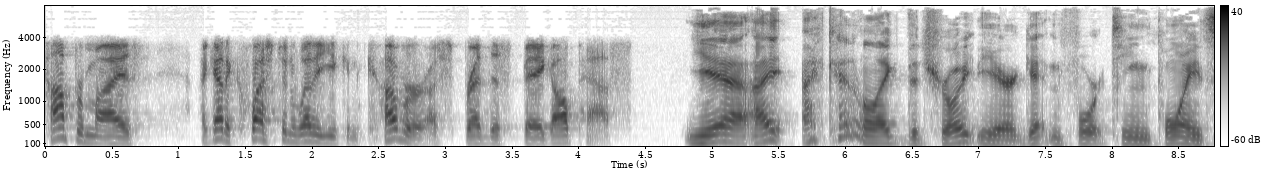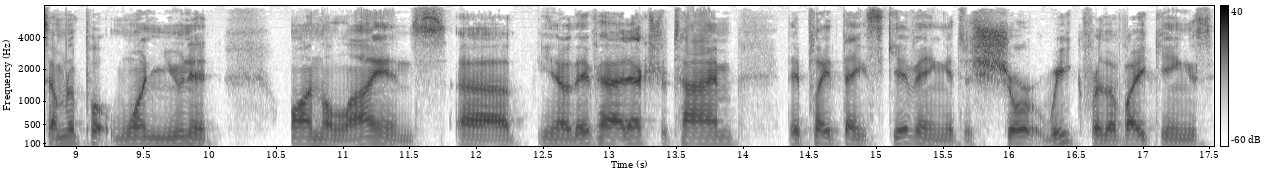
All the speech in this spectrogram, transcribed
compromised, I got to question whether you can cover a spread this big. I'll pass. Yeah, I, I kind of like Detroit here getting 14 points. I'm going to put one unit on the Lions. Uh, you know, they've had extra time. They played Thanksgiving. It's a short week for the Vikings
